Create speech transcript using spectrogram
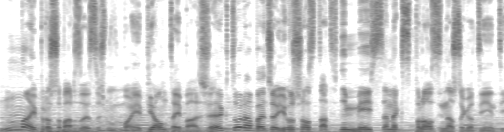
No i proszę bardzo, jesteśmy w mojej piątej bazie, która będzie już ostatnim miejscem eksplozji naszego TNT.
